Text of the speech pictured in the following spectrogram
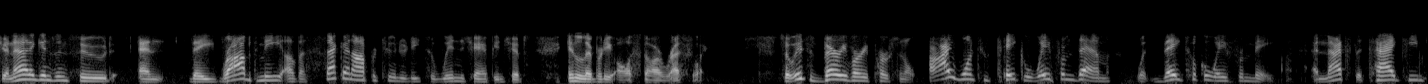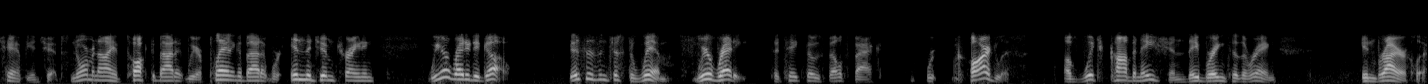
shenanigans ensued, and they robbed me of a second opportunity to win championships in Liberty All Star Wrestling. So it's very, very personal. I want to take away from them what they took away from me, and that's the tag team championships. Norm and I have talked about it. We are planning about it. We're in the gym training. We are ready to go. This isn't just a whim. We're ready to take those belts back, regardless of which combination they bring to the ring in Briarcliff.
